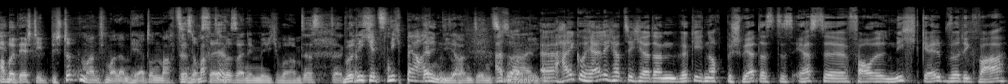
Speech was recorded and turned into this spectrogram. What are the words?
aber der steht bestimmt manchmal am Herd und macht sich Das noch selber er. seine Milch warm. Das- da Würde ich jetzt nicht bei allen die Hand ins Also äh. Heiko Herrlich hat sich ja dann wirklich noch beschwert, dass das erste Foul nicht gelbwürdig war.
